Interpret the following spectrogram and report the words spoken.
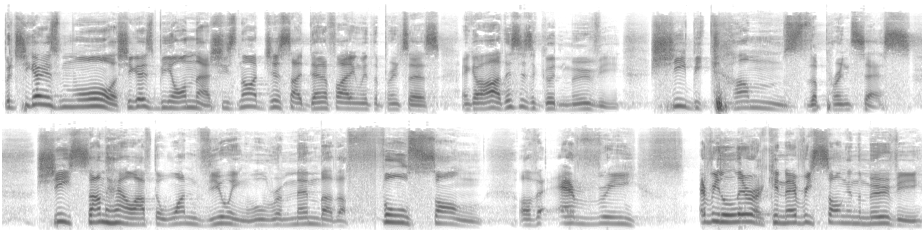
But she goes more, she goes beyond that. She's not just identifying with the princess and go, ah, this is a good movie. She becomes the princess. She somehow, after one viewing, will remember the full song of every every lyric in every song in the movie,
